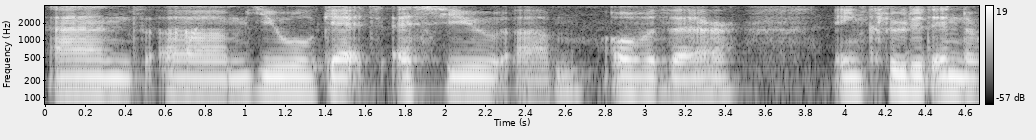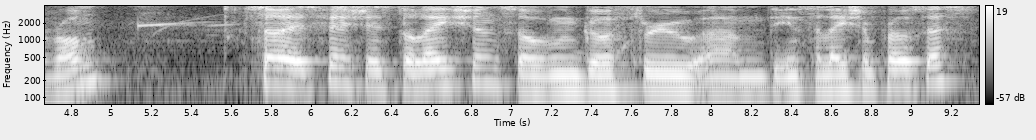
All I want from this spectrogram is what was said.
and um, you will get SU um, over there included in the ROM. So it's finished installation, so we're going to go through um, the installation process.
